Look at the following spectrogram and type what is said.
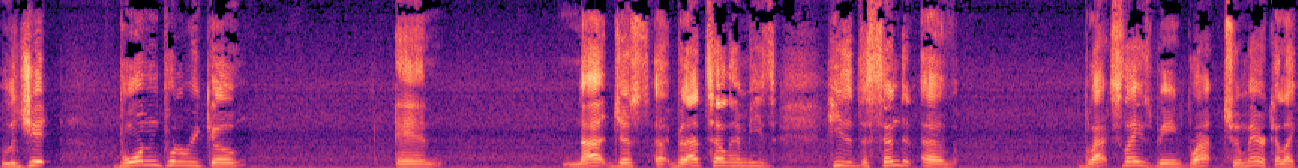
legit born in Puerto Rico and not just, uh, but I tell him he's he's a descendant of black slaves being brought to America. Like,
